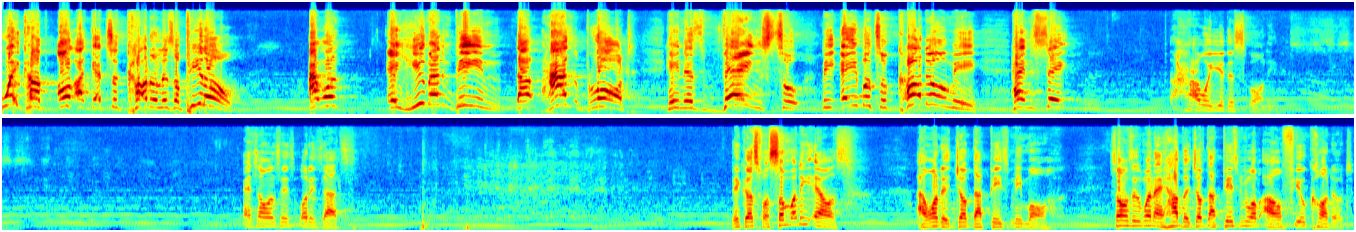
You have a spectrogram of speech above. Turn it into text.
wake up, all I get to cuddle is a pillow. I want a human being that has blood in his veins to be able to cuddle me and say, How are you this morning? And someone says, What is that? Because for somebody else, I want a job that pays me more. Someone says, When I have a job that pays me more, I'll feel cuddled.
